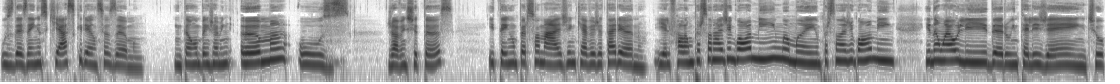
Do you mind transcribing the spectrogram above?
os desenhos que as crianças amam. Então o Benjamin ama os Jovens Titãs, e tem um personagem que é vegetariano. E ele fala: um personagem igual a mim, mamãe, um personagem igual a mim. E não é o líder, o inteligente, o,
